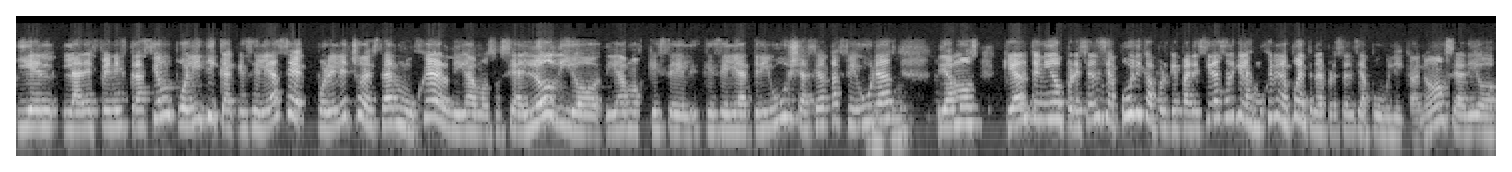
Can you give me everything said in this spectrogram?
y en la defenestración política que se le hace por el hecho de ser mujer, digamos, o sea, el odio, digamos, que se, que se le atribuye a ciertas figuras, digamos, que han tenido presencia pública, porque pareciera ser que las mujeres no pueden tener presencia pública, ¿no? O sea, digo,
